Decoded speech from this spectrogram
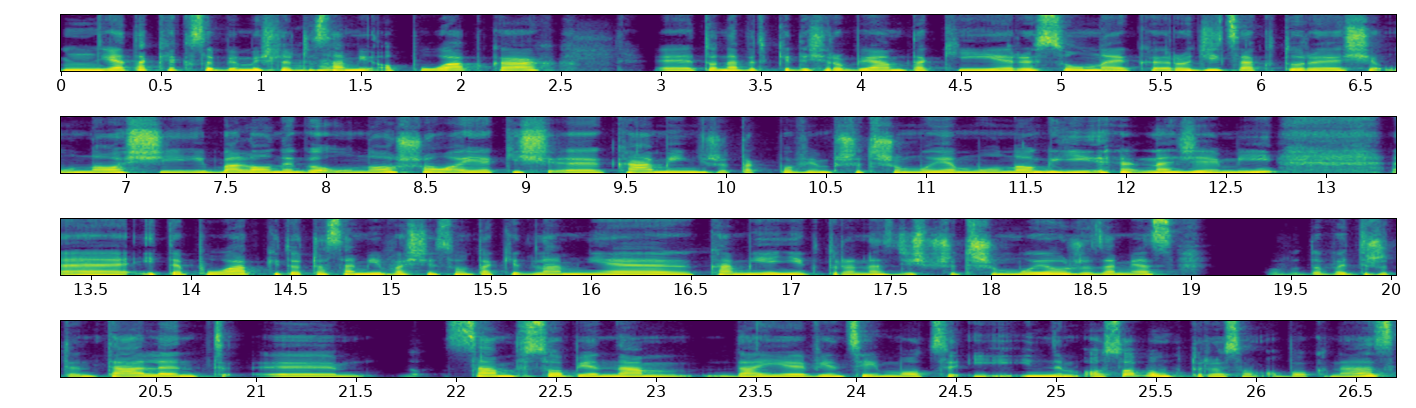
Ja tak jak sobie myślę mhm. czasami o pułapkach, to nawet kiedyś robiłam taki rysunek rodzica, który się unosi i balony go unoszą, a jakiś e, kamień, że tak powiem, przytrzymuje mu nogi na ziemi. E, I te pułapki to czasami właśnie są takie dla mnie kamienie, które nas gdzieś przytrzymują, że zamiast powodować, że ten talent no, sam w sobie nam daje więcej mocy i innym osobom, które są obok nas,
